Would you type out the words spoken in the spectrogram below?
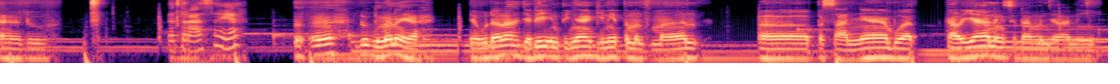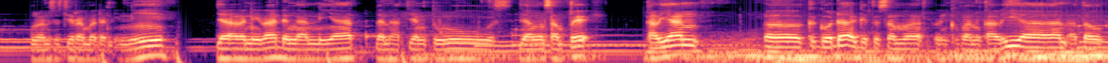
aduh Gak terasa ya. Eh, aduh gimana ya ya udahlah jadi intinya gini teman-teman Eh, pesannya buat kalian yang sedang menjalani bulan suci Ramadan ini jalanilah dengan niat dan hati yang tulus. Jangan sampai kalian eh, kegoda gitu sama lingkungan kalian atau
